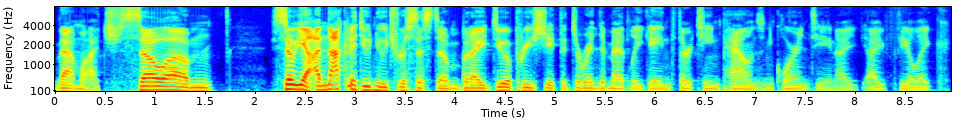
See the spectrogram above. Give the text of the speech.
that much. So um so yeah, I'm not going to do Nutrisystem, but I do appreciate that Dorinda Medley gained 13 pounds in quarantine. I I feel like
